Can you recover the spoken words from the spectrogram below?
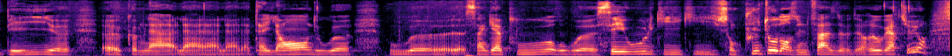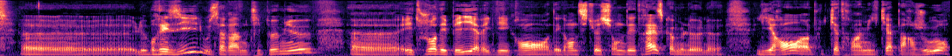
pays euh, comme la, la, la, la, Thaïlande ou, ou Singapour ou Séoul qui, sont plutôt dans une phase de, réouverture. le Brésil, où ça va un petit peu mieux, et toujours des pays avec des, grandes situations de détresse, comme l'Iran, hein, plus de 80 000 cas par jour.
